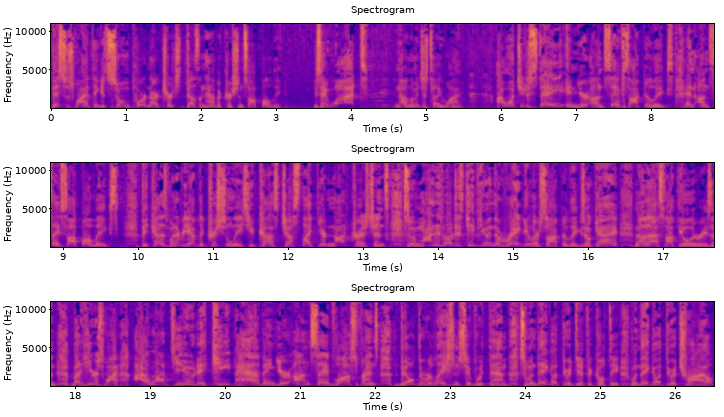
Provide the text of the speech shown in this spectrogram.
This is why I think it's so important our church doesn't have a Christian softball league. You say, what? No, let me just tell you why. I want you to stay in your unsafe soccer leagues and unsafe softball leagues. Because whenever you have the Christian leagues, you cuss just like you're not Christians. So we might as well just keep you in the regular soccer leagues, okay? No, that's not the only reason. But here's why. I want you to keep having your unsaved lost friends build the relationship with them. So when they go through a difficulty, when they go through a trial,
